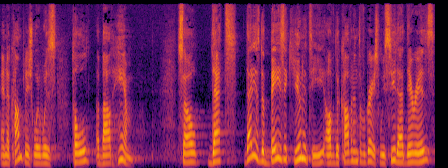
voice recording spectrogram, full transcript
and accomplished what was told about him. So that, that is the basic unity of the covenant of grace. We see that there is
